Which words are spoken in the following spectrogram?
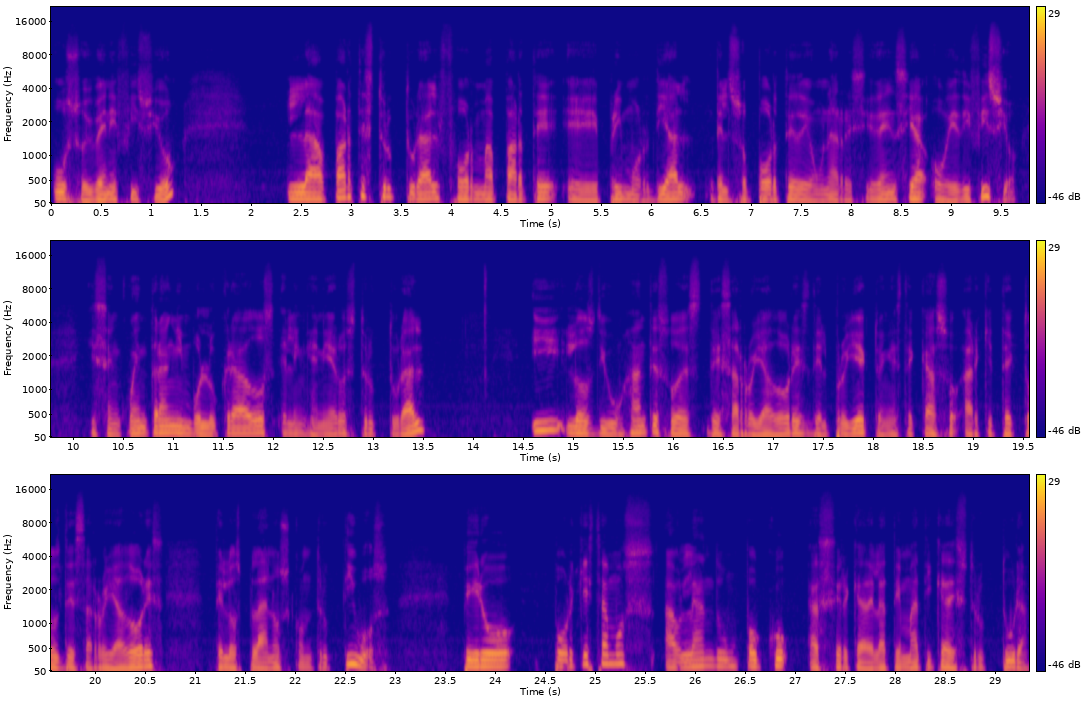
uso y beneficio, la parte estructural forma parte eh, primordial del soporte de una residencia o edificio y se encuentran involucrados el ingeniero estructural, y los dibujantes o desarrolladores del proyecto, en este caso arquitectos desarrolladores de los planos constructivos. Pero, ¿por qué estamos hablando un poco acerca de la temática de estructura?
